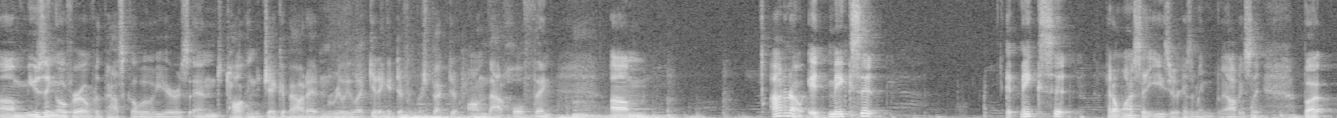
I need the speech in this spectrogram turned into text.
um, musing over over the past couple of years and talking to Jake about it and really like getting a different perspective on that whole thing. Um, I don't know. It makes it. It makes it. I don't want to say easier because I mean obviously, but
